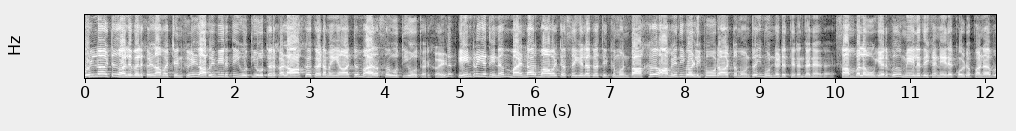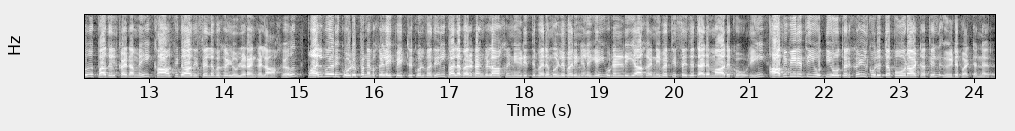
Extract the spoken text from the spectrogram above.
உள்நாட்டு அலுவல்கள் அமைச்சின் கீழ் அபிவிருத்தி உத்தியோகர்களாக கடமையாற்றும் அரச உத்தியோகர்கள் இன்றைய தினம் மன்னார் மாவட்ட செயலகத்திற்கு முன்பாக அமைதி வழி போராட்டம் ஒன்றை முன்னெடுத்திருந்தனர். சம்பள உயர்வு மேலதிக நேர கொடுப்பனவு பதில் கடமை காகிதாதி செலவுகள் உள்ளடங்கலாக பல்வேறு கொடுப்பனவுகளை பெற்றுக் கொள்வதில் பல வருடங்களாக நீடித்து வரும் இழுபறி நிலையை உடனடியாக நிவர்த்தி செய்து தருமாறு கோரி அபிவிருத்தி உத்தியோகர்கள் குறித்த போராட்டத்தில் ஈடுபட்டனர்.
